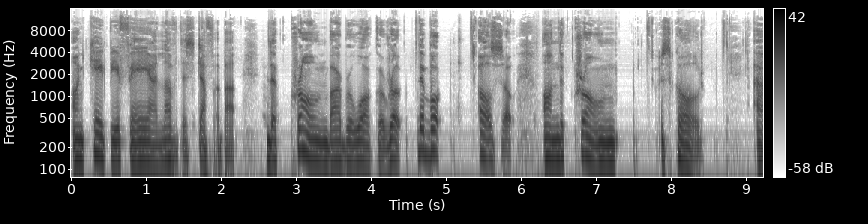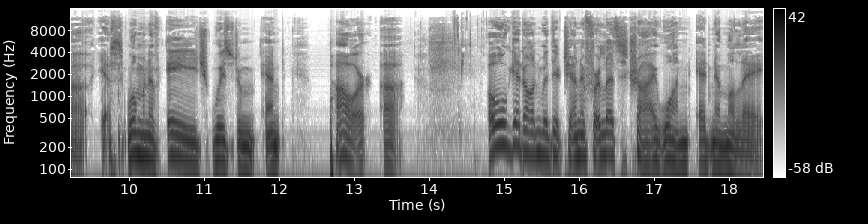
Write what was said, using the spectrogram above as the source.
on KPFA. I love the stuff about the crone. Barbara Walker wrote the book also on the crone. It was called uh, yes, woman of age, wisdom, and power. Uh, oh, get on with it, Jennifer. Let's try one Edna Millay.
